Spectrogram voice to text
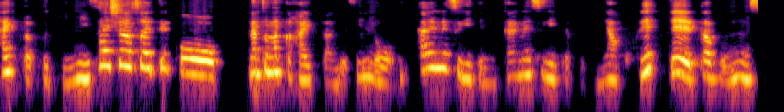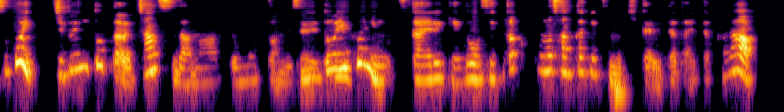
入った時に、最初はそうやってこう、なんとなく入ったんですけど、1回目過ぎて2回目過ぎた時に、あ、これって多分すごい自分にとったらチャンスだなって思ったんですよね。どういうふうにも使えるけど、せっかくこの3ヶ月の機会をいただいたから、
